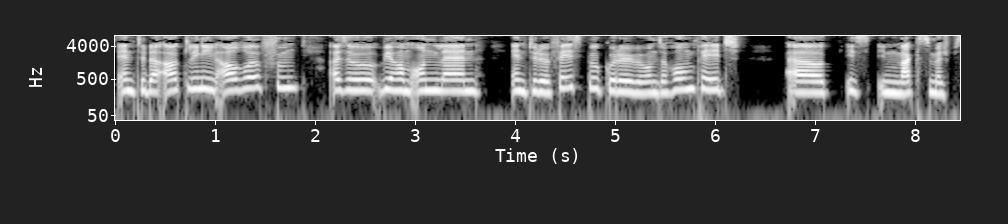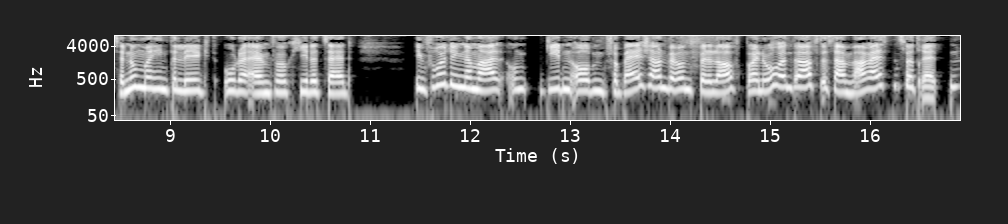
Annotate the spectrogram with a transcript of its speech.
entweder anklingeln, anrufen. Also wir haben online entweder Facebook oder über unsere Homepage äh, ist in Max zum Beispiel seine Nummer hinterlegt oder einfach jederzeit im Frühling normal und jeden Abend vorbeischauen bei uns bei der Laufbahn Ohrendorf, da sind wir auch meistens vertreten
